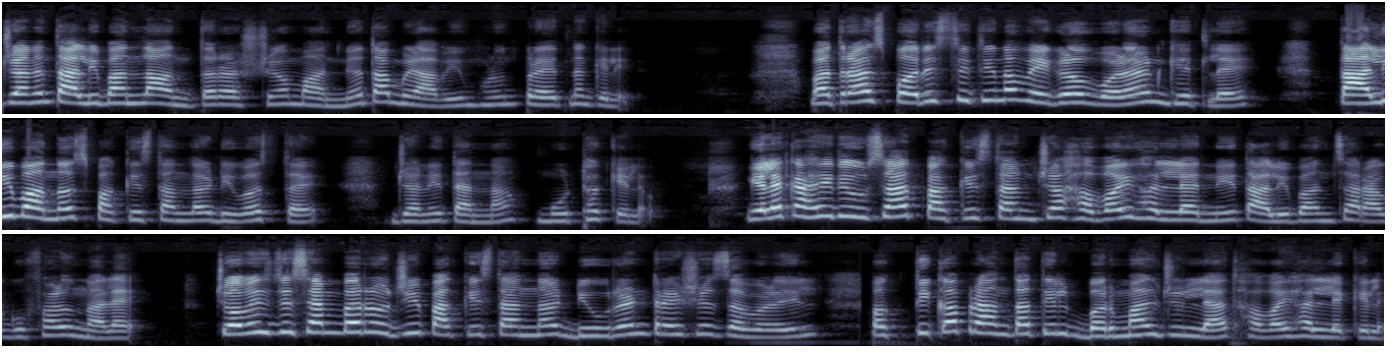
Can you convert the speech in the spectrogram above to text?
ज्याने तालिबानला आंतरराष्ट्रीय मान्यता मिळावी म्हणून प्रयत्न केले. मात्र आज परिस्थितीनं वेगळं वळण घेतलंय. तालिबानच पाकिस्तानला डिवचतंय ज्याने त्यांना मोठं केलं. गेल्या काही दिवसात पाकिस्तानच्या हवाई हल्ल्यांनी तालिबानचा राग उफाळून आलाय. चोवीस डिसेंबर रोजी पाकिस्ताननं ड्युरंट रेषेजवळील पक्तिका प्रांतातील बर्माल जिल्ह्यात हवाई हल्ले केले.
